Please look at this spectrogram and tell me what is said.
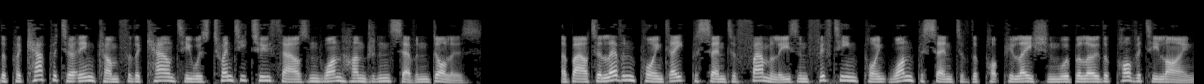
The per capita income for the county was $22,107. About 11.8% of families and 15.1% of the population were below the poverty line,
